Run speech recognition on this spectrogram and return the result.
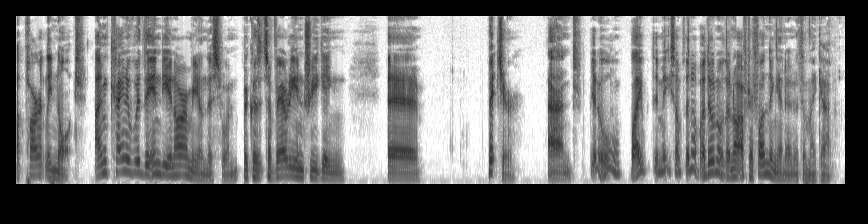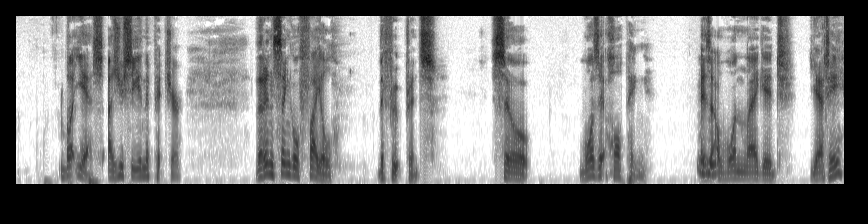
apparently not. I'm kind of with the Indian Army on this one because it's a very intriguing uh, picture. And, you know, why would they make something up? I don't know. They're not after funding it or anything like that. But yes, as you see in the picture, they're in single file, the footprints. So, was it hopping? Is it Mhm. a one legged Yeti?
